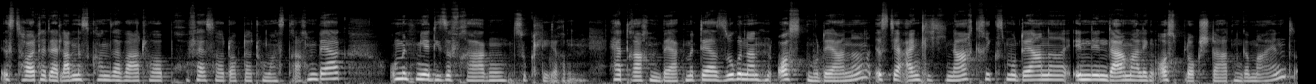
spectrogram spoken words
ist heute der Landeskonservator Professor Dr. Thomas Drachenberg, um mit mir diese Fragen zu klären. Herr Drachenberg, mit der sogenannten Ostmoderne ist ja eigentlich die Nachkriegsmoderne in den damaligen Ostblockstaaten gemeint,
